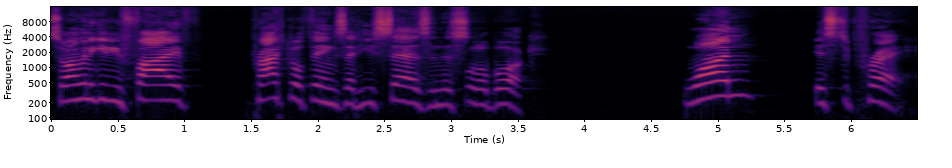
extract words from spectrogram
So I'm going to give you five practical things that he says in this little book. One is to pray.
